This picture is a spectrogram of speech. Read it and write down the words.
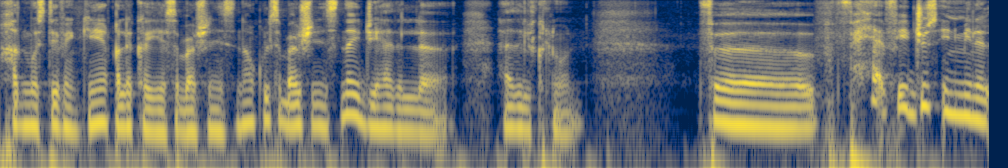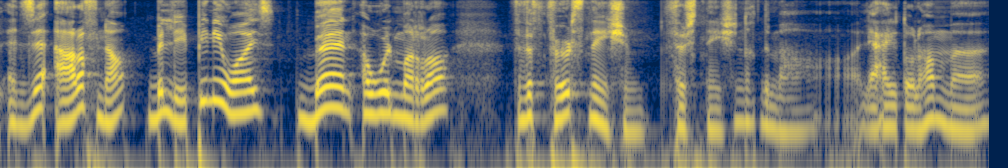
خدموا ستيفن كين قال لك هي 27 سنة وكل 27 سنة يجي هذا هذا ال clown. ف في جزء من الأجزاء عرفنا باللي بيني وايز بان أول مرة في the First Nation First Nation نخدمها اللي عيطوا لهم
